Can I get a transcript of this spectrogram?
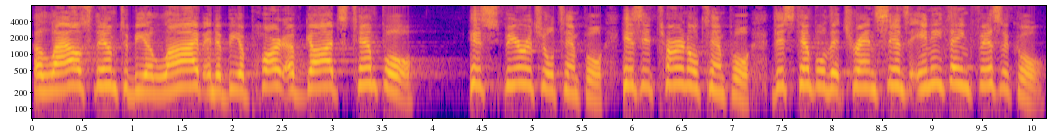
allows them to be alive and to be a part of God's temple. His spiritual temple, His eternal temple, this temple that transcends anything physical.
